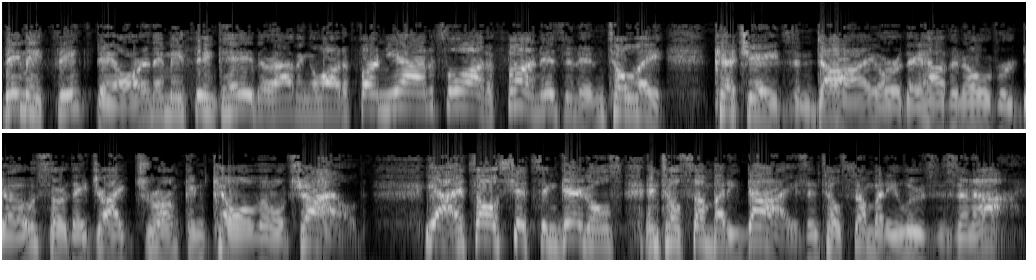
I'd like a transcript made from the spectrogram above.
They may think they are, and they may think, hey, they're having a lot of fun. Yeah, and it's a lot of fun, isn't it? Until they catch AIDS and die, or they have an overdose, or they drive drunk and kill a little child. Yeah, it's all shits and giggles until somebody dies, until somebody loses an eye.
